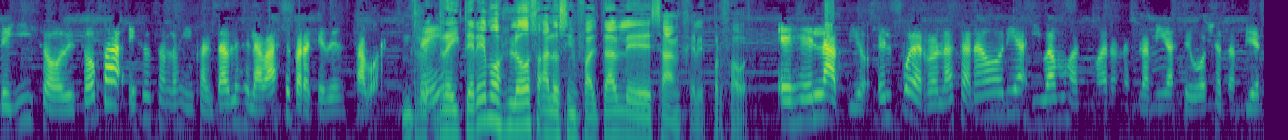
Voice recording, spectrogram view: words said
de guiso o de sopa, esos son los infaltables de la base para que den sabor. reiterémoslos a los infaltables ángeles, por favor. Es el apio, el puerro, la zanahoria y vamos a sumar a nuestra amiga cebolla también,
